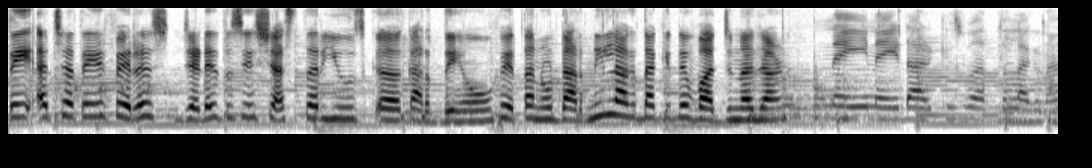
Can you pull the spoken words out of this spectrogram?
ਤੇ ਅੱਛਾ ਤੇ ਫਿਰ ਜਿਹੜੇ ਤੁਸੀਂ ਸ਼ਸਤਰ ਯੂਜ਼ ਕਰਦੇ ਹੋ ਫਿਰ ਤੁਹਾਨੂੰ ਡਰ ਨਹੀਂ ਲੱਗਦਾ ਕਿਤੇ ਵੱਜ ਨਾ ਜਾਣ? ਡਰ ਕਿਸ ਬਾਤ ਦਾ ਲੱਗਣਾ।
